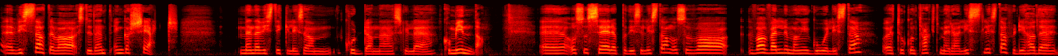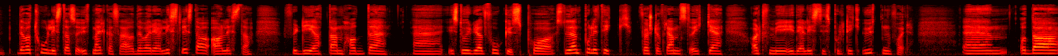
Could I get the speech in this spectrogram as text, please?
Jeg visste at jeg var studentengasjert, men jeg visste ikke liksom hvordan jeg skulle komme inn, da. Eh, og så ser jeg på disse listene, og så var var veldig mange gode lister. Og jeg tok kontakt med Realistlista, for de hadde, det var to lister som utmerka seg. og Det var Realistlista og A-lista, fordi at de hadde eh, i stor grad fokus på studentpolitikk først og fremst, og ikke altfor mye idealistisk politikk utenfor. Eh, og da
